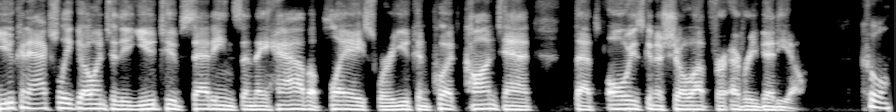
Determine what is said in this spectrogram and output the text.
you can actually go into the YouTube settings and they have a place where you can put content that's always going to show up for every video. Cool.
